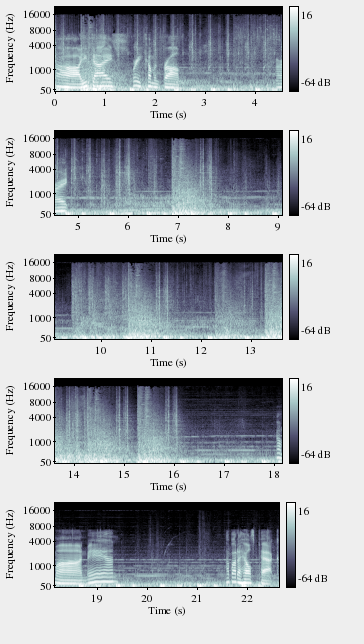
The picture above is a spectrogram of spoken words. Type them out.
Ah, you guys, where are you coming from? All about a health pack?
